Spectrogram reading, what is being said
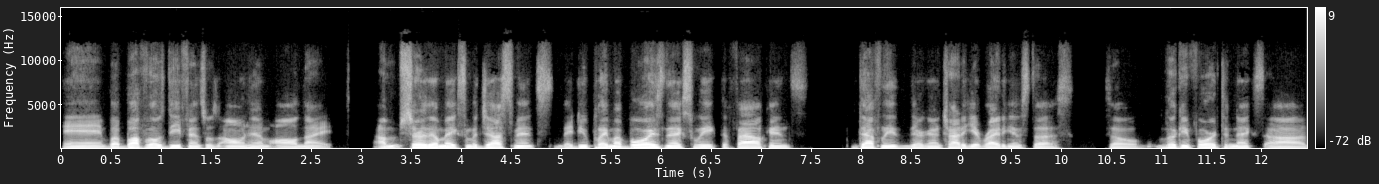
and but Buffalo's defense was on him all night. I'm sure they'll make some adjustments. They do play my boys next week, the Falcons. Definitely, they're going to try to get right against us. So, looking forward to next uh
